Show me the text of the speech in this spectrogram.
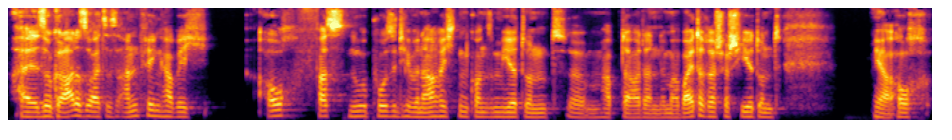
Also gerade so als es anfing, habe ich auch fast nur positive Nachrichten konsumiert und ähm, habe da dann immer weiter recherchiert und ja auch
